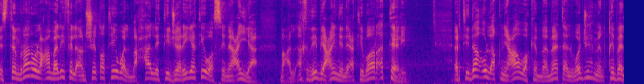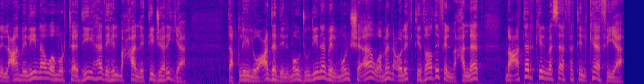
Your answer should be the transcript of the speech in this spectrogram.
استمرار العمل في الأنشطة والمحال التجارية والصناعية مع الأخذ بعين الاعتبار التالي. ارتداء الأقنعة وكمامات الوجه من قبل العاملين ومرتادي هذه المحال التجارية. تقليل عدد الموجودين بالمنشأة ومنع الاكتظاظ في المحلات مع ترك المسافة الكافية.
